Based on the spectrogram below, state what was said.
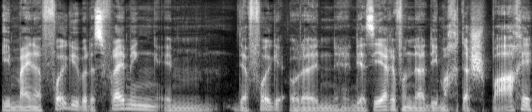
In meiner Folge über das Framing, in der Folge oder in, in der Serie von der Die Macht der Sprache,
